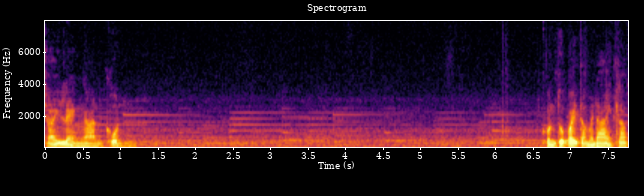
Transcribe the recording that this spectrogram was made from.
ใช้แรงงานคน คนทั่วไปทำไม่ได้ครับ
